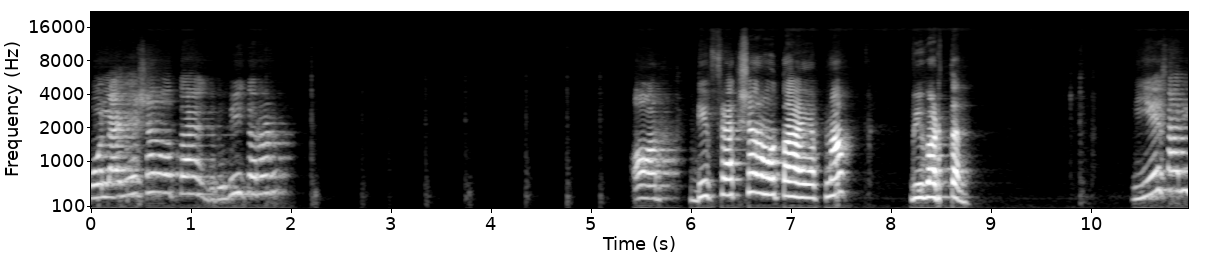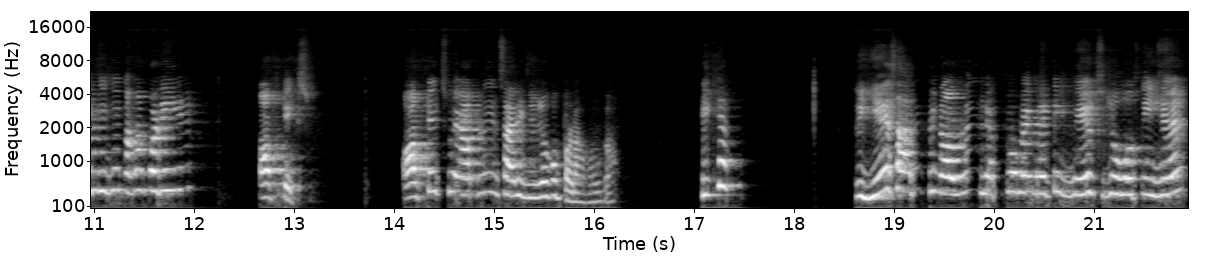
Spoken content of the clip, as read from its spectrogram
पोलराइजेशन होता है, ध्रुवीकरण, और डिफ्रैक्शन होता है अपना विवर्तन। ये सारी चीज़ें कहाँ पढ़ी है? ऑप्टिक्स ऑप्टिक्स में आपने इन सारी चीज़ों को पढ़ा होगा। ठीक है? तो ये सारे फिनोमिना इलेक्ट्रोमैग्नेटिक वेव्स जो होती हैं,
